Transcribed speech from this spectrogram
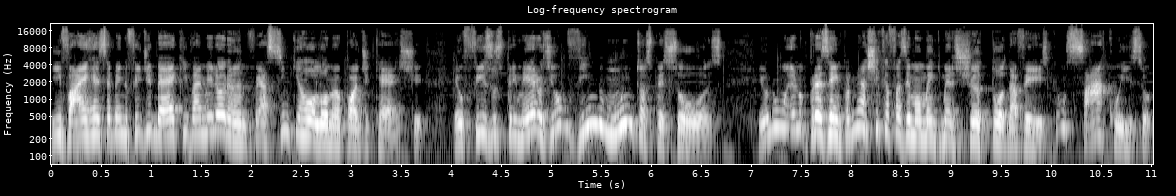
e vai recebendo feedback e vai melhorando. Foi assim que rolou meu podcast. Eu fiz os primeiros e ouvindo muito as pessoas. Eu não, eu não, por exemplo, eu não achei que ia fazer momento merchan toda vez, porque é um saco isso.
